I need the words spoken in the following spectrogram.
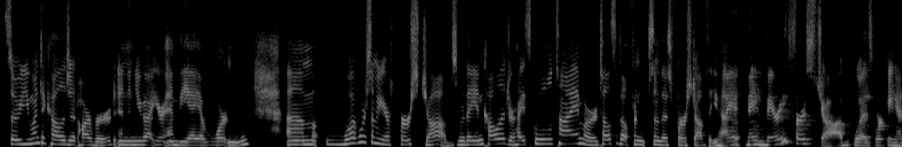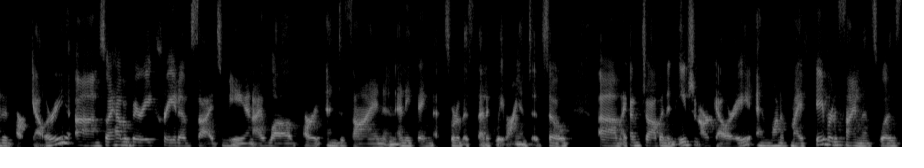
So you went to college at Harvard and then you got your MBA at Wharton. Um, what were some of your first jobs? Were they in college or high school time? Or tell us about from some of those first jobs that you had. My, my very first job was working at an art gallery. Um, so I have a very creative side to me and I love art and design and anything that's sort of aesthetically oriented. So um, I got a job in an ancient art gallery, and one of my favorite assignments was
